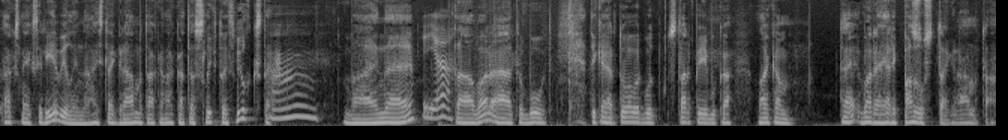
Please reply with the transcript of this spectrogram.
rakstnieks ir ievilinājis tajā grāmatā, kā, tā, kā tas sliktais vilks. Ah, Vai ne? jā, Tā varētu būt. Tikai ar to varbūt starpību, ka laikam te varēja arī pazust tajā grāmatā.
